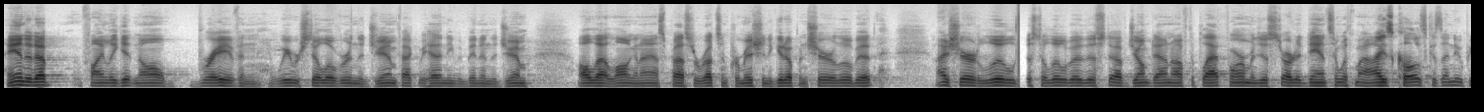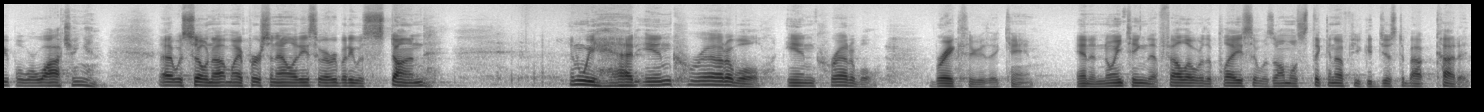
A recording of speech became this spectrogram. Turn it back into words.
I ended up finally getting all brave, and we were still over in the gym. In fact, we hadn't even been in the gym all that long, and I asked Pastor Rutson permission to get up and share a little bit. I shared a little, just a little bit of this stuff, jumped down off the platform, and just started dancing with my eyes closed because I knew people were watching, and that was so not my personality, so everybody was stunned. And we had incredible, incredible breakthrough that came. An anointing that fell over the place that was almost thick enough you could just about cut it.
